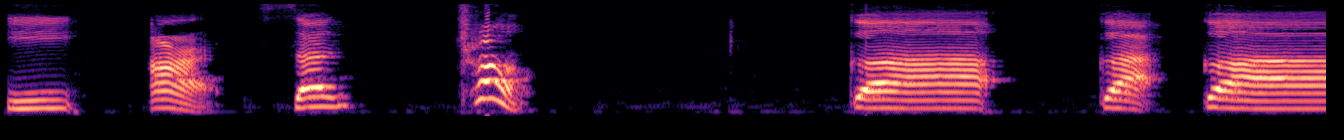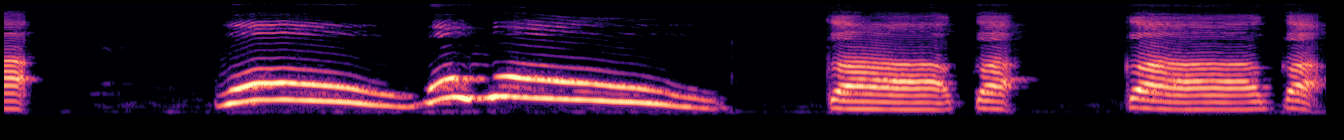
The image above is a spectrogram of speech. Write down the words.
一、二、三，唱！嘎嘎嘎，喔喔喔，嘎嘎嘎嘎，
